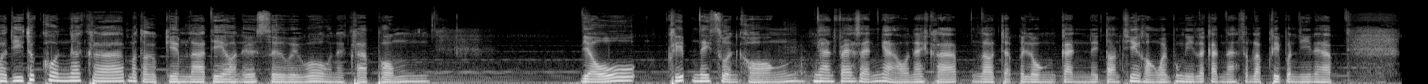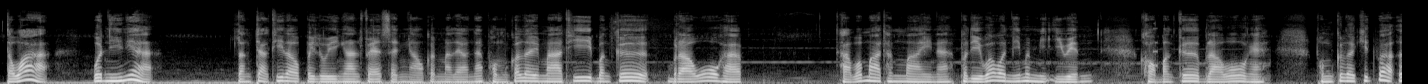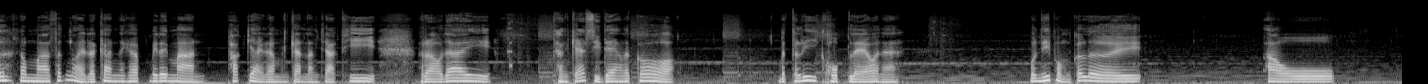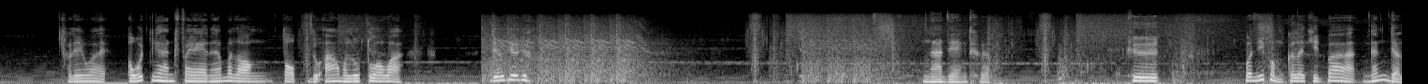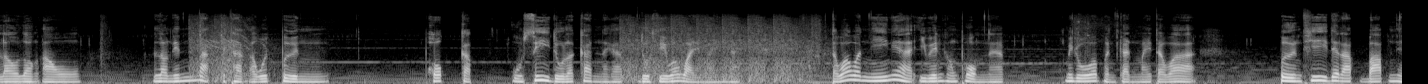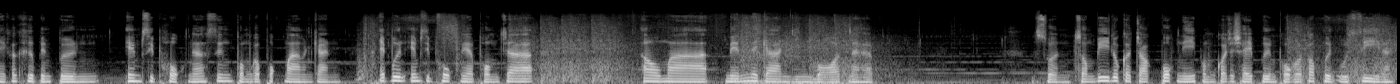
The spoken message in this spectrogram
วัสดีทุกคนนะครับ มาต่อกับเกม l a Day on Earth Survival นะครับผม เดี๋ยวคลิปในส่วนของงานแฟร์แสนเหงานะครับ เราจะไปลงกันในตอนเที่ยงของวันพรุ่งนี้แล้วกันนะสำหรับคลิปวันนี้นะครับ แต่ว่าวันนี้เนี่ย หลังจากที่เราไปลุยงานแฟร์แสนเหงากันมาแล้วนะ ผมก็เลยมาที่บังเกอร์บราโวครับ ถามว่ามาทำไมนะ พอดีว่าวันนี้มันมีอีเวนต์ของบังเกอร์บราโวไง ผมก็เลยคิดว่า เออเรามาสักหน่อยแล้วกันนะครับ ไม่ได้มาพักใหญ่แล้วเหมือนกันหลังจากที่เราได้ถังแก๊สสีแดงแล้วก็แบตเตอรี่ครบแล้วนะ วันนี้ผมก็เลยเอาเขาเรียกว่าอาวุธงานแฟร์นะมาลองตบดูอ้าวมารู้ตัวว่ะเดี๋ยวเดี๋ยวเดี๋ยวหน้าแดงเถือก คือวันนี้ผมก็เลยคิดว่างั้นเดี๋ยวเราลองเอา เราเน้นหนักไปทางอาวุธปืนพกกับอูซี่ดูแล้วกันนะครับ ดูซิว่าไหวไหมนะ แต่ว่าวันนี้เนี่ยอีเวนต์ของผมนะครับ ไม่รู้ว่าเหมือนกันไหมแต่ว่า ปืนที่ได้รับบัฟเนี่ยก็คือเป็นปืน M16 นะ ซึ่งผมก็พกมาเหมือนกันไอ้ปืน M16 เนี่ยผมจะเอามาเน้นในการยิงบอสนะครับ ส่วนซอมบี้ลูกกระจอกพวกนี้ผมก็จะใช้ปืนพกแล้วก็ปืนอูซี่นะ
